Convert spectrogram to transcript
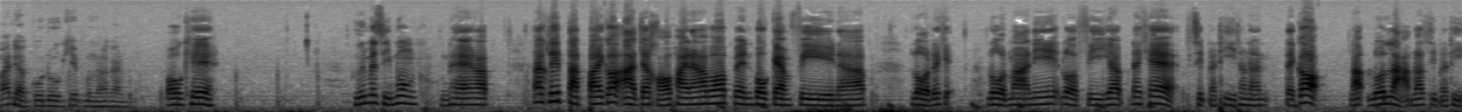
ว่าเดี๋ยวกูดูคลิปมึงแล้วกัน โอเค พื้นเป็นสีม่วงของแท้ครับ ถ้าคลิปตัดไปก็อาจจะขออภัยนะครับ เพราะว่าเป็นโปรแกรมฟรีนะครับ โหลดได้แค่โหลดมานี้โหลดฟรีครับ ได้แค่ 10 นาทีเท่านั้น แต่ก็รับล้นหลามละ10 นาที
